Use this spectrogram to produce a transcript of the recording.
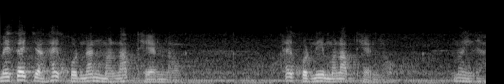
ไม่ใช่จะให้คนนั้นมารับแทนเรา ให้คนนี้มารับแทนเรา ไม่ได้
